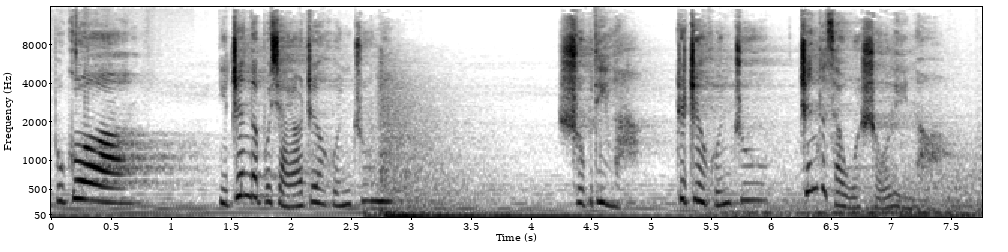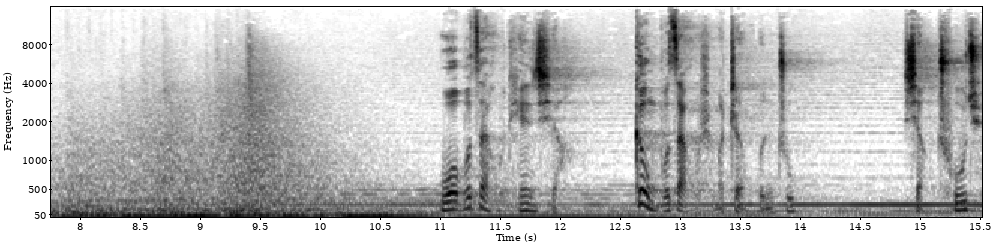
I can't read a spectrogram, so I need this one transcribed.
不过，你真的不想要镇魂珠吗？说不定啊，这镇魂珠真的在我手里呢。我不在乎天下，更不在乎什么镇魂珠。想出去，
